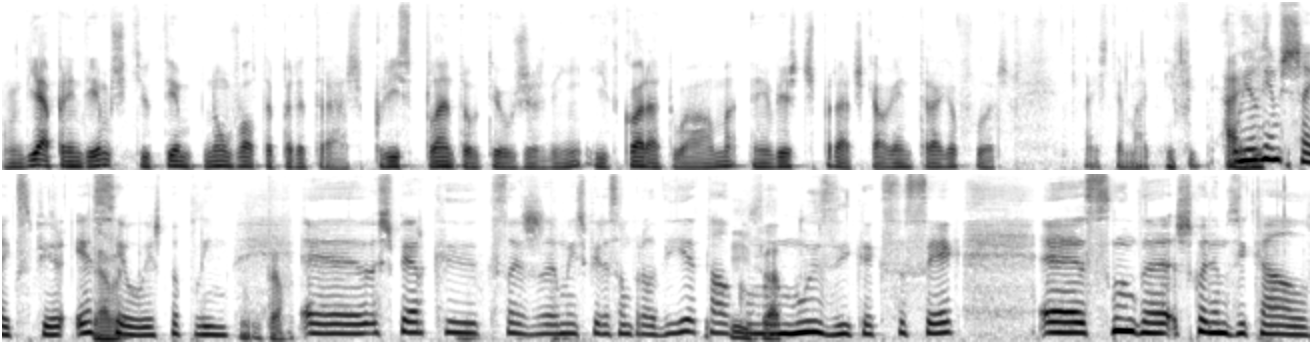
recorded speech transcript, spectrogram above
um dia aprendemos que o tempo não volta para trás, por isso planta o teu jardim e decora a tua alma em vez de esperares que alguém te traga flores. Ah, isto é magnífico. Ah, William isto... Shakespeare, é tá seu bem. este papelinho. Então. Uh, espero que, que, seja uma inspiração para o dia, tal como Exato. a música que se segue. A uh, segunda escolha musical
